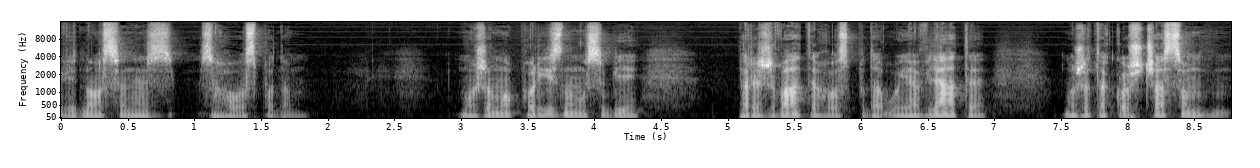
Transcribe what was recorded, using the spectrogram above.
відносини з, з Господом. Можемо по-різному собі переживати Господа, уявляти, може також часом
